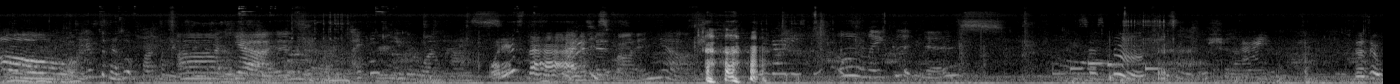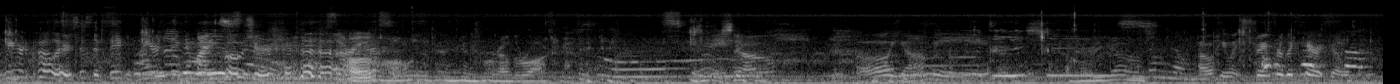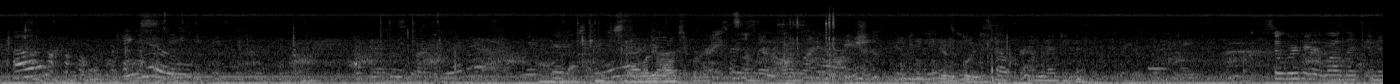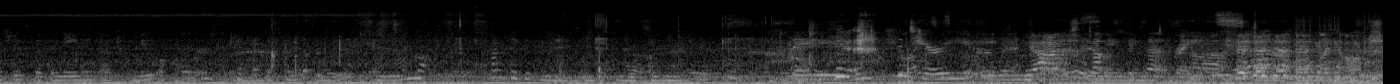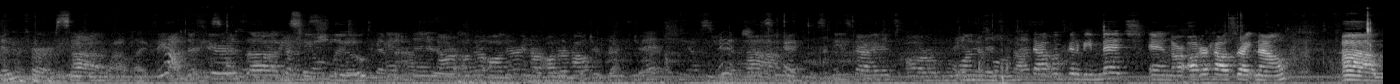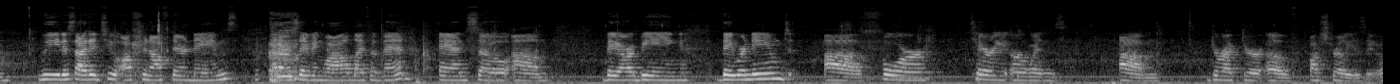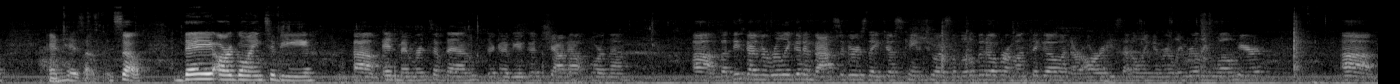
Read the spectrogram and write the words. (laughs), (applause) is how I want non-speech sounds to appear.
Oh, I guess depends what platform. Uh, yeah, it's, I think either one has. What is that? Benefit fine, yeah. Oh my goodness. It says, hmm, those are weird colors. This is a big weird thing in my enclosure. Oh, you're gonna go around the rock. oh, yummy. Oh, he went straight for the carrot gelatin. Wants first. It's on their online. Yes, please. So I'm gonna do this. So we're here at Wildlife Images with the naming of new. And this one is Louis. And how did they get the name? I'm just gonna zoom in here. They, Terri Irwin yeah, the naming rights on an online auction for our Saving Wildlife. Yeah, this here is uh, so and then our other otter in our otter house is Mitch. Okay. These guys are wonderful. That one's gonna be Mitch and our otter house right now. Um, we decided to auction off their names at our Saving Wildlife event, and so um, they are being they were named uh, for Terri Irwin's um, director of Australia Zoo and his husband. So they are going to be um, in remembrance of them. They're going to be a good shout out for them. Um, but these guys are really good ambassadors. They just came to us a little bit over a month ago and they're already settling in really, really well here. Um,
